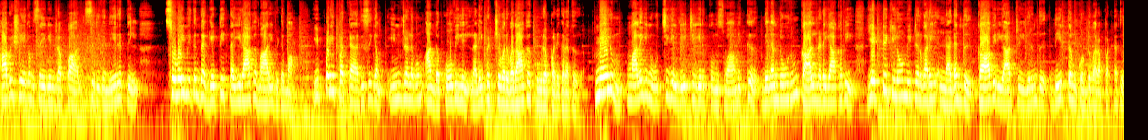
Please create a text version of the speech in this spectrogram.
அபிஷேகம் செய்கின்ற பால் சிறிது நேரத்தில் சுவை மிகுந்த கெட்டி தயிராக மாறிவிடுமாம். இப்படிப்பட்ட அதிசயம் இன்றளவும் அந்த கோவிலில் நடைபெற்று வருவதாக கூறப்படுகிறது. மேலும் மலையின் உச்சியில் வீற்றிருக்கும் சுவாமிக்கு தினந்தோறும் கால்நடையாகவே எட்டு கிலோமீட்டர் வரை நடந்து காவிரி ஆற்றில் இருந்து தீர்த்தம் கொண்டு வரப்பட்டது.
